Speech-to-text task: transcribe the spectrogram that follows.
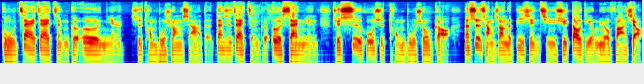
股债在整个二二年是同步双杀的，但是在整个二三年却似乎是同步收高。那市场上的避险情绪到底有没有发酵？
